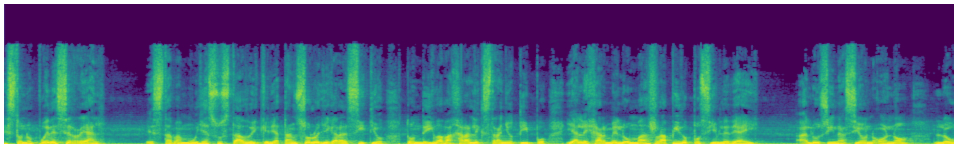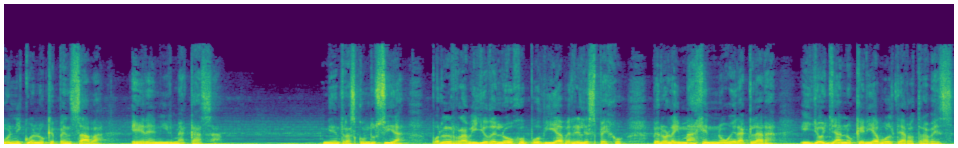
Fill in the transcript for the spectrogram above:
Esto no puede ser real. Estaba muy asustado y quería tan solo llegar al sitio donde iba a bajar al extraño tipo y alejarme lo más rápido posible de ahí. Alucinación o no, lo único en lo que pensaba era en irme a casa. Mientras conducía, por el rabillo del ojo podía ver el espejo, pero la imagen no era clara y yo ya no quería voltear otra vez.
